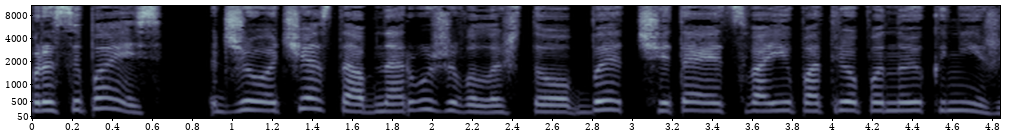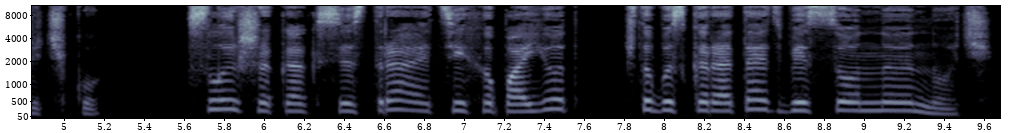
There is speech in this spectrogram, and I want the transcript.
Просыпаясь, Джо часто обнаруживала, что Бет читает свою потрепанную книжечку, слыша, как сестра тихо поет, чтобы скоротать бессонную ночь.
